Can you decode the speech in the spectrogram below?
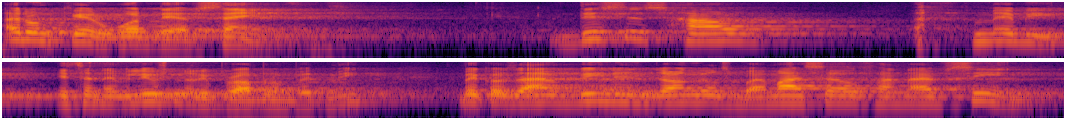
I don't care what they are saying. This is how maybe it's an evolutionary problem with me, because I've been in jungles by myself and I've seen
